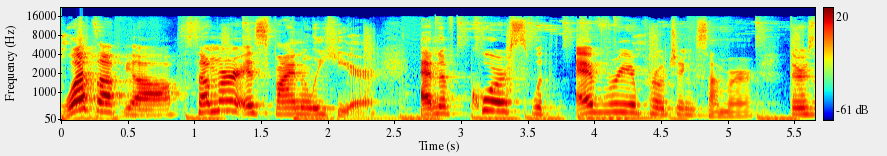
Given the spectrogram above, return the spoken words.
What's up, y'all? Summer is finally here. And of course, with every approaching summer, there's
